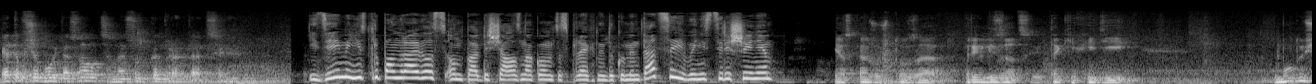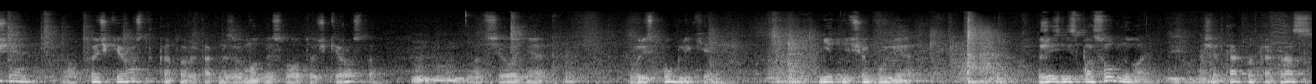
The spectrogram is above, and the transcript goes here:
это все будет основываться на субконтрактации. Идея министру понравилась. Он пообещал ознакомиться с проектной документацией и вынести решение. Я скажу, что за реализацией таких идей будущее, вот, точки роста, которые, так называемое модное слово точки роста, угу. вот сегодня в республике нет ничего более жизнеспособного, значит, как вот как раз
